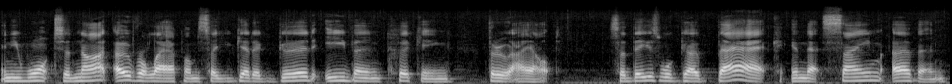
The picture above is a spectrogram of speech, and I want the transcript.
And you want to not overlap them so you get a good even cooking throughout. So these will go back in that same oven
